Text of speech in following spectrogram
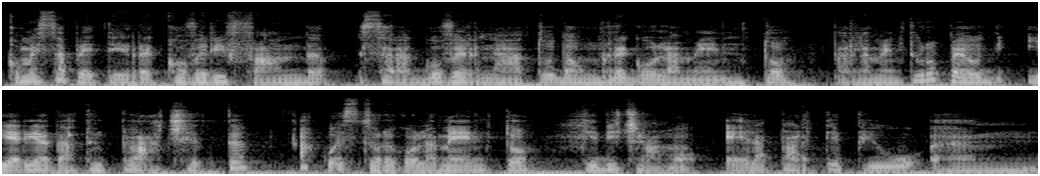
Come sapete il Recovery Fund sarà governato da un regolamento. Il Parlamento europeo ieri ha dato il placet a questo regolamento, che diciamo è la parte più ehm,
